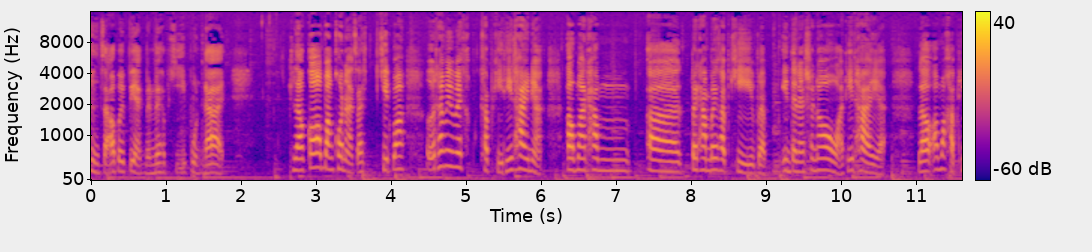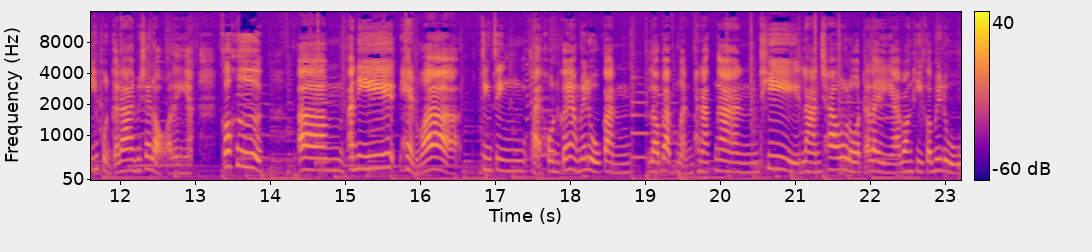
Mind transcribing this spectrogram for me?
ถึงจะเอาไปเปลี่ยนเป็นใบขับขี่ญี่ปุ่นได้ แล้วก็บางคนอาจจะคิดว่าเออถ้ามีใบขับขี่ที่ไทยเนี่ย เอามาทำเอ่อไปทำใบขับขี่แบบ international อะที่ไทยอะแล้วเอามาขับที่ญี่ปุ่นก็ได้ไม่ใช่หรออะไรเงี้ยก็คือ อันนี้เห็นว่าจริง ๆ หลายคนก็ยังไม่รู้กัน แล้วแบบเหมือนพนักงานที่ร้านเช่ารถอะไรอย่างเงี้ยบางทีก็ไม่รู้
